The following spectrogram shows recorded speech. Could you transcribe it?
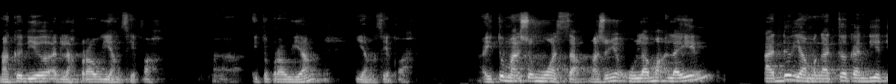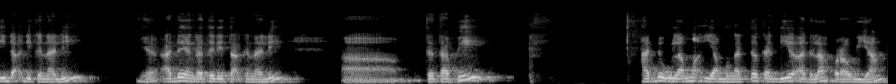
maka dia adalah perawi yang siqah. Uh, itu perawi yang yang siqah itu maksud muasab maksudnya ulama lain ada yang mengatakan dia tidak dikenali ya ada yang kata dia tak kenali. Uh, tetapi ada ulama yang mengatakan dia adalah perawi yang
